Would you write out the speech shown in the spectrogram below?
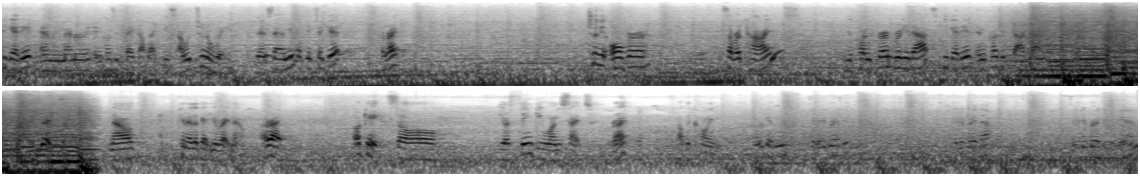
pick at it, and remember it, and close it back up like this. I will turn away. You understand me? Okay, take it. All right. Turn it over several times. You confirm, bring it out, pick at it, and close it back up. Good. Now, can I look at you right now? All right. Okay, so you're thinking one side, right? Of the coin. Look at me. Take a deep breath in. Take a deep breath out. Take a deep breath in again.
